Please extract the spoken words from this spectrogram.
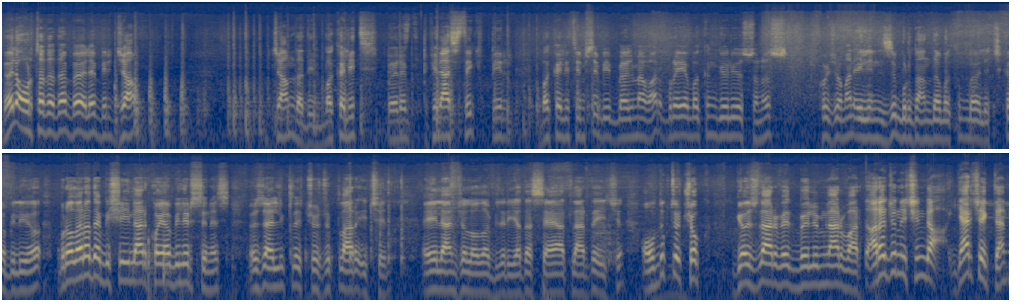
böyle ortada da böyle bir cam cam da değil bakalit böyle plastik bir bakalitimsi bir bölme var. Buraya bakın görüyorsunuz. Kocaman elinizi buradan da bakın böyle çıkabiliyor. Buralara da bir şeyler koyabilirsiniz. Özellikle çocuklar için eğlenceli olabilir ya da seyahatlerde için. Oldukça çok gözler ve bölümler var. Aracın içinde gerçekten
